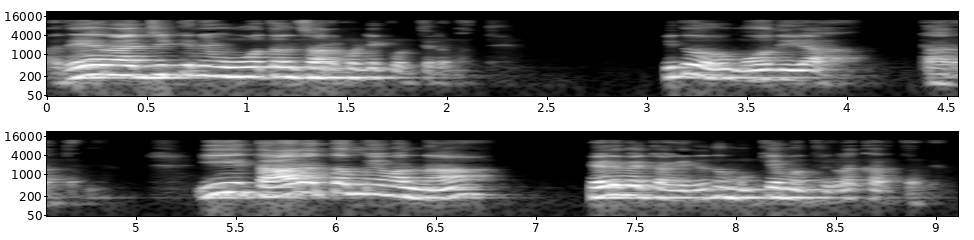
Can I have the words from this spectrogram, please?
ಅದೇ ರಾಜ್ಯಕ್ಕೆ ನೀವು ಮೂವತ್ತೊಂದು ಸಾವಿರ ಕೋಟಿ ಕೊಡ್ತೀರ ಮತ್ತೆ. ಇದು ಮೋದಿಯ ತಾರತಮ್ಯ. ಈ ತಾರತಮ್ಯವನ್ನ ಹೇಳಬೇಕಾಗಿದ್ದು ಮುಖ್ಯಮಂತ್ರಿಗಳ ಕರ್ತವ್ಯ.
